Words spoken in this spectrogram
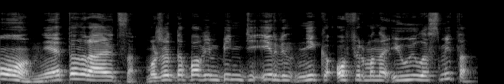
О, мне это нравится. Может добавим Бинди Ирвин, Ника Офермана и Уилла Смита?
